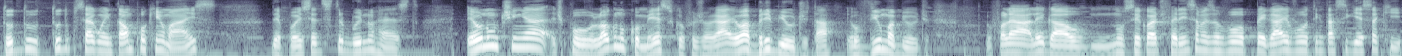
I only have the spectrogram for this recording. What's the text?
tudo, tudo pra você aguentar um pouquinho mais. Depois você distribui no resto. Eu não tinha, tipo, logo no começo que eu fui jogar, eu abri build, tá? Eu vi uma build. Eu falei, ah, legal, não sei qual é a diferença, mas eu vou pegar e vou tentar seguir essa aqui.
